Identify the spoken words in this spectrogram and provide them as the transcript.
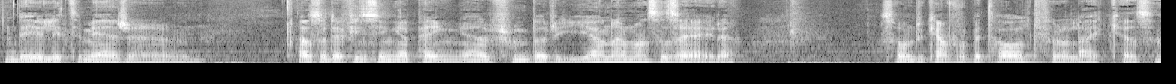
Det är ju lite mer... eh, Alltså det finns inga pengar från början när man ska säga i det. Så om du kan få betalt för att lajka så.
